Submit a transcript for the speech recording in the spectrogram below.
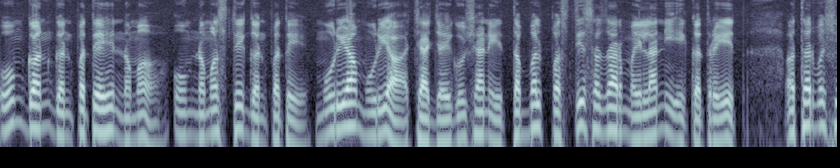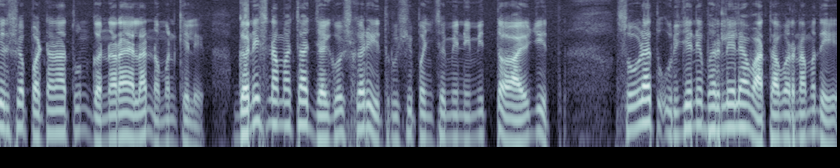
ओम गण गणपते नम ओम नमस्ते गणपते. मोर्या मोर्याच्या जयघोषाने तब्बल पस्तीस हजार महिलांनी एकत्र येत अथर्व शीर्ष गणरायाला नमन केले. गणेश नामाचा जयघोष करीत ऋषीपंचमी निमित्त आयोजित सोहळ्यात ऊर्जेने भरलेल्या वातावरणामध्ये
